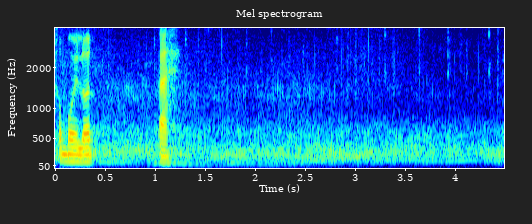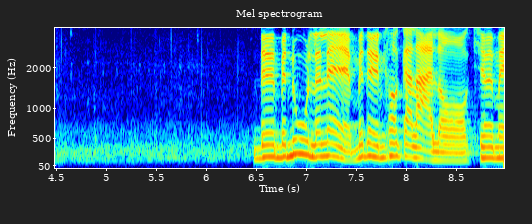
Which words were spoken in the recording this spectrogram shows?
ขโมยรถ ไป เดินไปนู่นแล้วแหละ ไม่เดินเข้ากาลาหรอกเชื่อไหม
